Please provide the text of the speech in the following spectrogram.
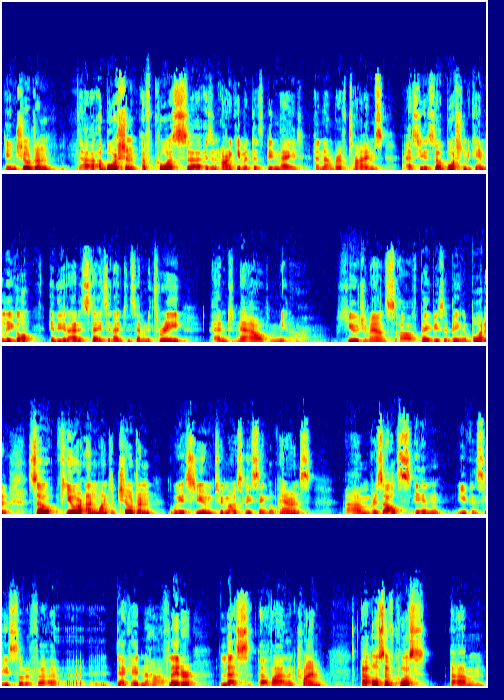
in children. Uh, abortion, of course, uh, is an argument that's been made a number of times. As you, so abortion became legal in the United States in 1973, and now you know huge amounts of babies are being aborted. So fewer unwanted children. We assume to mostly single parents um, results in, you can see, sort of a, a decade and a half later, less uh, violent crime. Uh, also, of course, um,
